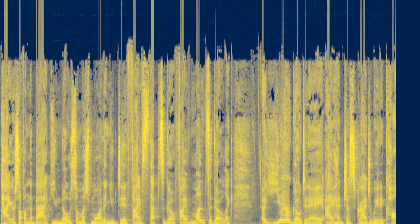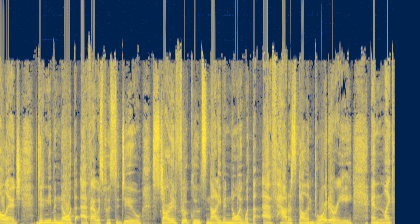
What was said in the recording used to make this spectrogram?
pat yourself on the back. You know so much more than you did five steps ago, five months ago. Like, a year ago today, I had just graduated college, didn't even know what the F I was supposed to do, started Fruit Glutes, not even knowing what the F how to spell embroidery. And like,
